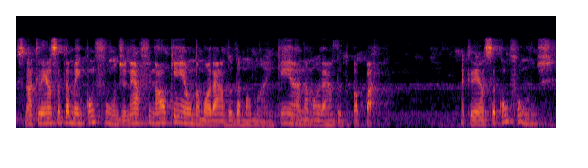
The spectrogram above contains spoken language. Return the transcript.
Senão a criança também confunde, né? Afinal, quem é o namorado da mamãe? Quem é a namorada do papai? A criança confunde.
